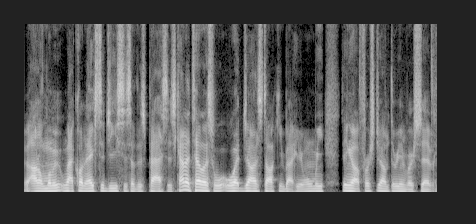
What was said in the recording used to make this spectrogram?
I don't know we might call it an exegesis of this passage. Kind of tell us what John's talking about here when we think about First John three and verse seven.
